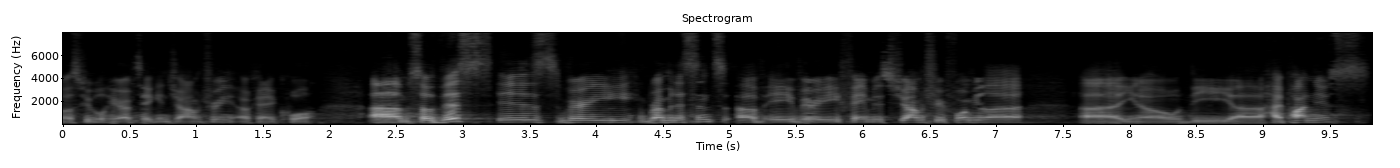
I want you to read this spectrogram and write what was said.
Most people here have taken geometry? Okay, cool. Um, so this is very reminiscent of a very famous geometry formula, uh, you know, the uh, hypotenuse,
